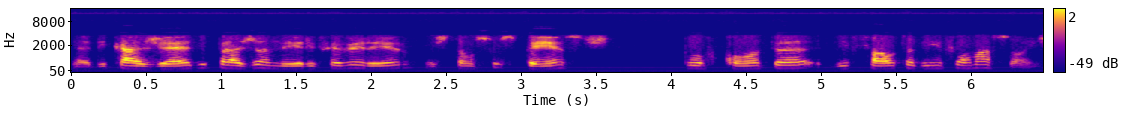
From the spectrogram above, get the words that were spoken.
né, de CAGED para janeiro e fevereiro, estão suspensos por conta de falta de informações.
